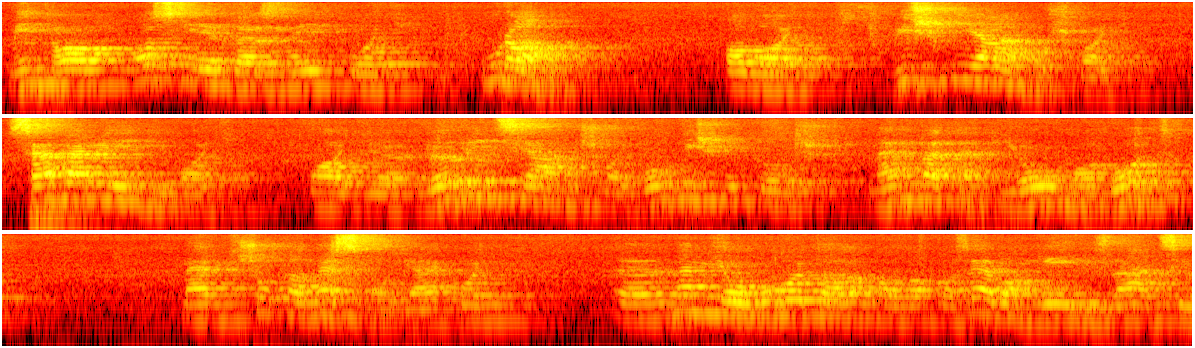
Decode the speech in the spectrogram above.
Mintha azt kérdeznék, hogy Uram, avagy Viski János, vagy Szeverényi, vagy, vagy Lőrinc János, vagy Bódis Miklós nem vetett jó magot, mert sokan ezt mondják, hogy nem jó volt a, a, az evangélizáció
